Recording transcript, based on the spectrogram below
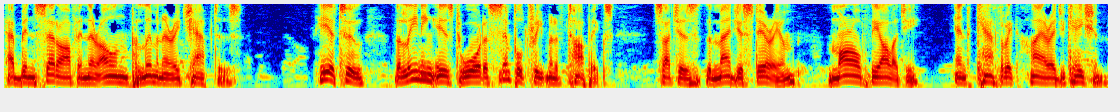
have been set off in their own preliminary chapters. Here, too, the leaning is toward a simple treatment of topics such as the magisterium, moral theology, and Catholic higher education.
